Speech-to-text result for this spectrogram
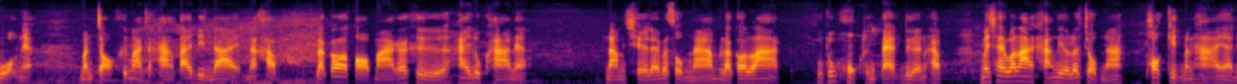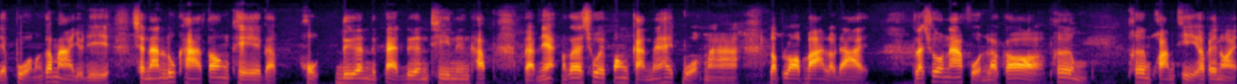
ปวกเนี่ยมันเจาะขึ้นมาจากทางใต้ดินได้นะครับ แล้วก็ต่อมาก็คือให้ลูกค้าเนี่ยนำเชลได้ผสมน้ำแล้วก็ลาดทุกๆ6-8 เดือนครับไม่ใช่ว่าลาดครั้งเดียวแล้วจบนะ พอกลิ่นมันหายอะเดี๋ยวปลวกมันก็มาอยู่ดี ฉะนั้นลูกค้าต้องเทแบบ 6 เดือนหรือ 8 เดือนทีนึงครับ แบบนี้มันก็จะช่วยป้องกันไม่ให้ปวกมารอบๆบบ้านเราได้ และช่วงหน้าฝนเราก็เพิ่มเพิ่มความถี่เข้าไปหน่อย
